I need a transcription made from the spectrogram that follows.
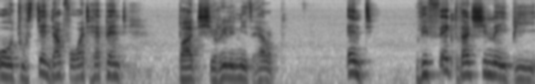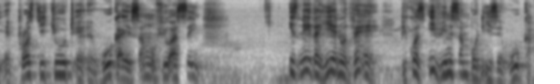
or to stand up for what happened but she really needs help. And the fact that she may be a prostitute, a, worker, hooker, as some of you are saying, is neither here nor there. Because even somebody is a hooker,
